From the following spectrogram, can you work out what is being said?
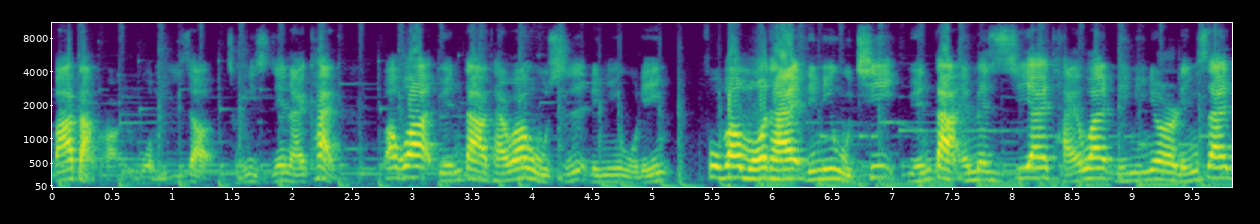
八档啊。如果我们依照成立时间来看，包括元大台湾五十零零五零、富邦摩台零零五七、元大 MSCI 台湾零零六二零三、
